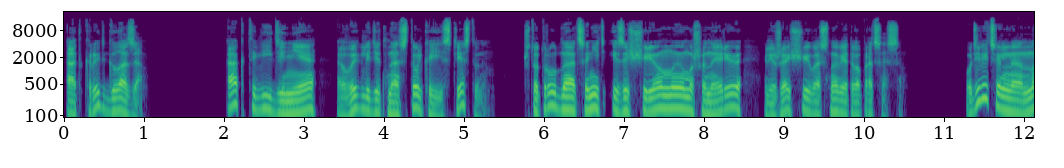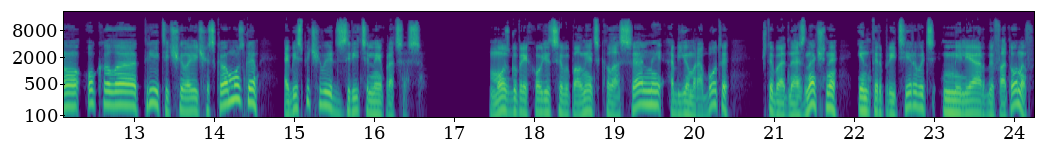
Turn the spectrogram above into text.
Открыть глаза. Акт видения выглядит настолько естественным, что трудно оценить изощренную машинерию, лежащую в основе этого процесса. Удивительно, но около трети человеческого мозга обеспечивает зрительные процессы. Мозгу приходится выполнять колоссальный объем работы, чтобы однозначно интерпретировать миллиарды фотонов,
